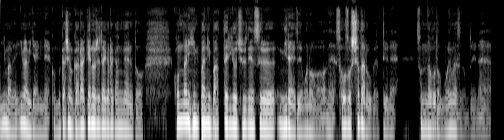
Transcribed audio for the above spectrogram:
今、ね、今みたいにね、こう昔のガラケーの時代から考えると、こんなに頻繁にバッテリーを充電する未来というものをね、想像しただろうかっていうね、そんなこと思います、本当にね。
